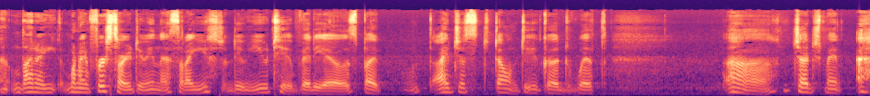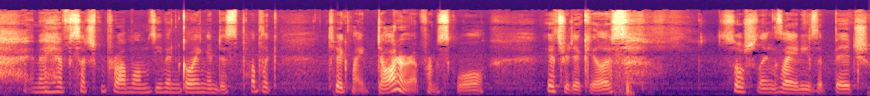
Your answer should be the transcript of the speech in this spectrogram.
that I when I first started doing this that I used to do YouTube videos, but I just don't do good with uh, judgment, and I have such problems even going into public to pick my daughter up from school. It's ridiculous. Social anxiety is a bitch.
